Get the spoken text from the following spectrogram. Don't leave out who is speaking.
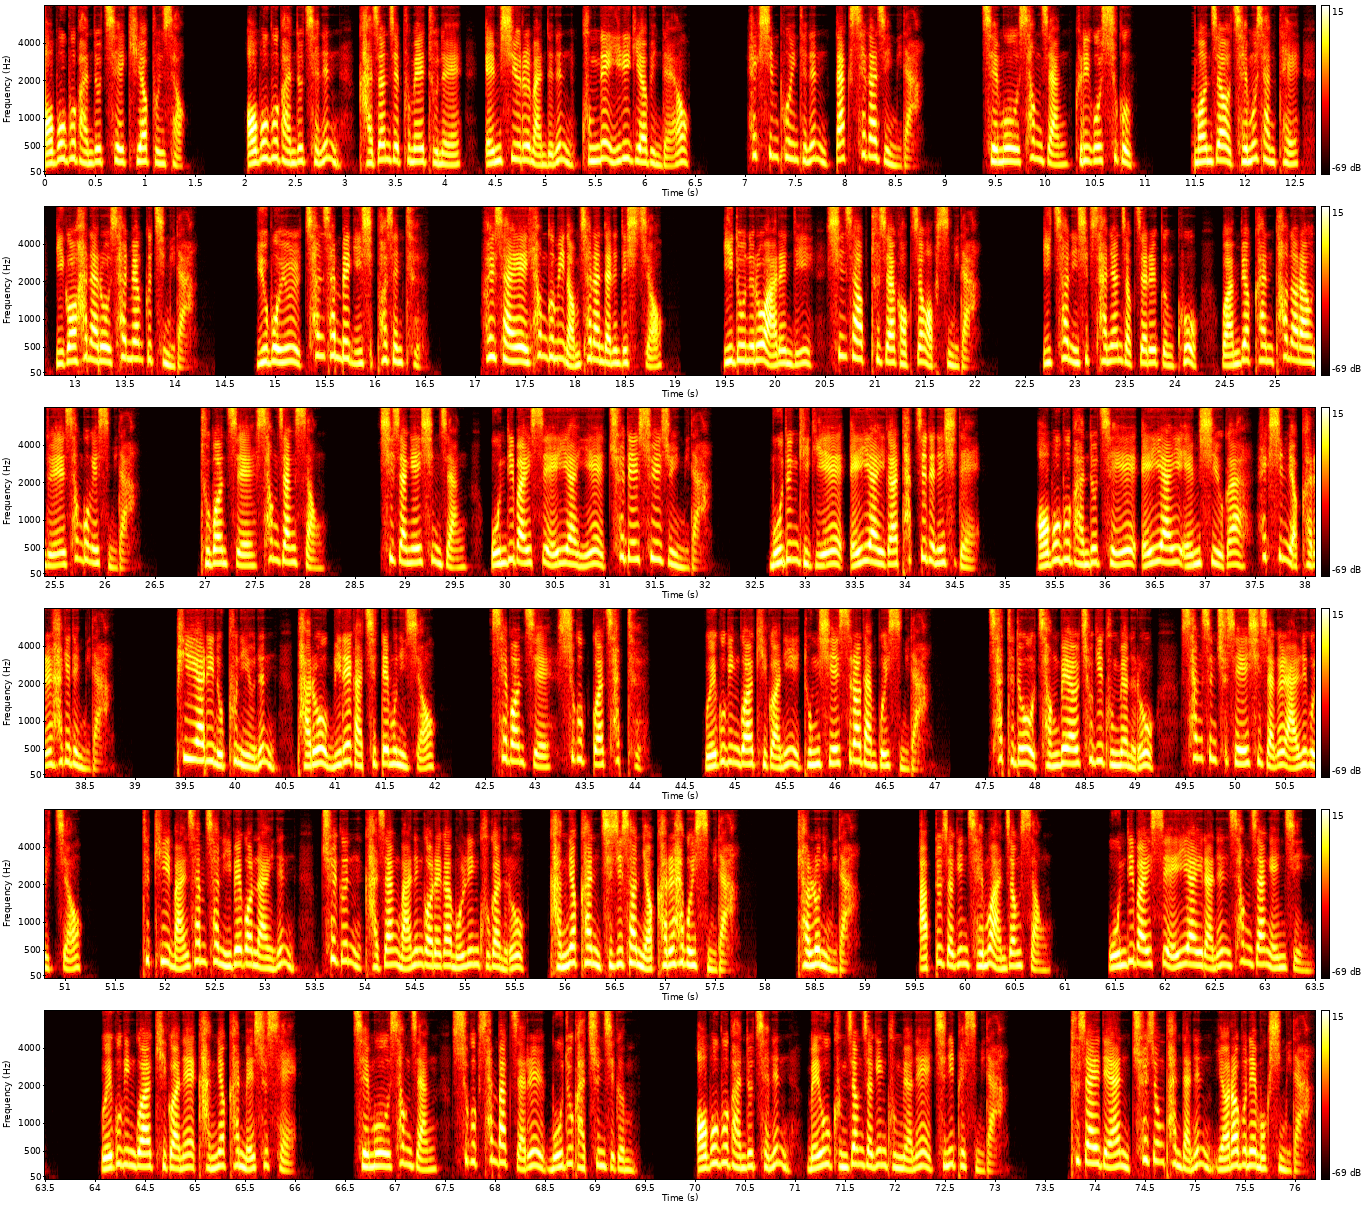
Speaker 1: 어보브 반도체 기업 분석. 어보브 반도체는 가전제품의 두뇌, MCU를 만드는 국내 1위 기업인데요. 핵심 포인트는 딱 세 가지입니다. 재무, 성장, 그리고 수급. 먼저 재무 상태, 이거 하나로 설명 끝입니다. 유보율 1320%. 회사에 현금이 넘쳐난다는 뜻이죠. 이 돈으로 R&D, 신사업 투자 걱정 없습니다. 2024년 적자를 끊고 완벽한 턴어라운드에 성공했습니다. 두 번째, 성장성. 시장의 심장, 온디바이스 AI의 최대 수혜주입니다. 모든 기기에 AI가 탑재되는 시대. 어보브 반도체의 AI MCU가 핵심 역할을 하게 됩니다. PER이 높은 이유는 바로 미래 가치 때문이죠. 세 번째, 수급과 차트. 외국인과 기관이 동시에 쓸어 담고 있습니다. 차트도 정배열 초기 국면으로 상승 추세의 시작을 알리고 있죠. 특히 13,200원 라인은 최근 가장 많은 거래가 몰린 구간으로 강력한 지지선 역할을 하고 있습니다. 결론입니다. 압도적인 재무 안정성. 온디바이스 AI라는 성장 엔진. 외국인과 기관의 강력한 매수세. 재무, 성장, 수급 3박자를 모두 갖춘 지금. 어보브 반도체는 매우 긍정적인 국면에 진입했습니다. 투자에 대한 최종 판단은 여러분의 몫입니다.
